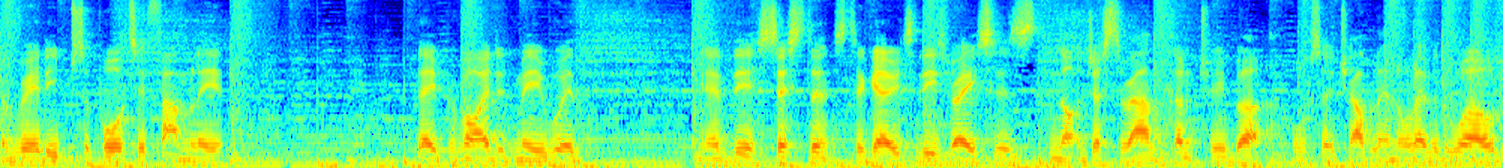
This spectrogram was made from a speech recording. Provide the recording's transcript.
a really supportive family. They provided me with you know, the assistance to go to these races, not just around the country, but also travelling all over the world.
